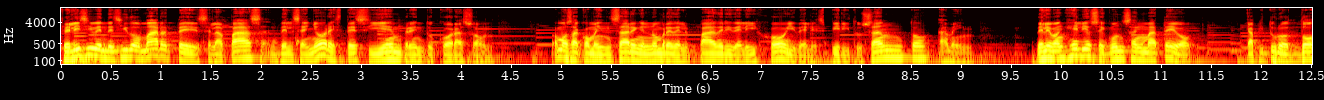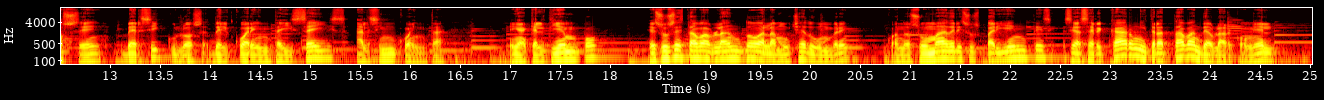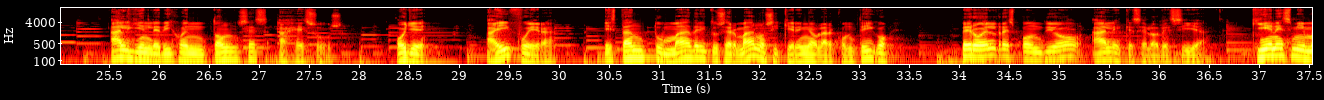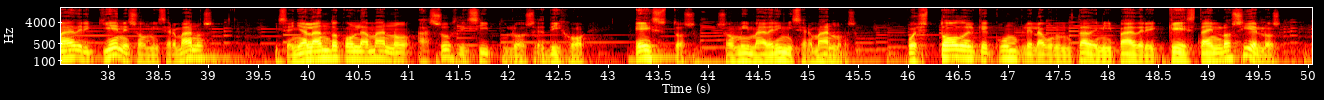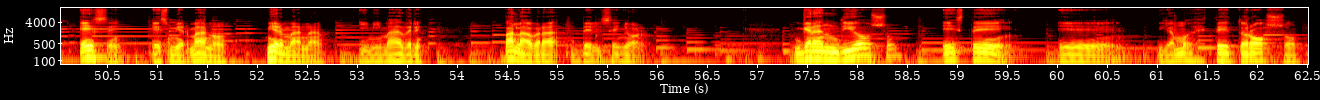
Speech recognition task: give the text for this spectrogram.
Feliz y bendecido martes, la paz del Señor esté siempre en tu corazón. Vamos a comenzar en el nombre del Padre y del Hijo y del Espíritu Santo. Amén. Del Evangelio según San Mateo, capítulo 12, versículos del 46 al 50. En aquel tiempo, Jesús estaba hablando a la muchedumbre cuando su madre y sus parientes se acercaron y trataban de hablar con él. Alguien le dijo entonces a Jesús, Oye, Ahí fuera están tu madre y tus hermanos si quieren hablar contigo. Pero él respondió al que se lo decía, ¿quién es mi madre y quiénes son mis hermanos? Y señalando con la mano a sus discípulos, dijo, Estos son mi madre y mis hermanos, pues todo el que cumple la voluntad de mi Padre que está en los cielos, ese es mi hermano, mi hermana y mi madre. Palabra del Señor. Grandioso este, eh, digamos, este trozo,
